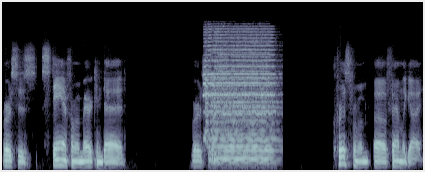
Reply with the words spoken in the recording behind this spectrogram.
versus Stan from American Dad versus Chris from uh, Family Guy.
